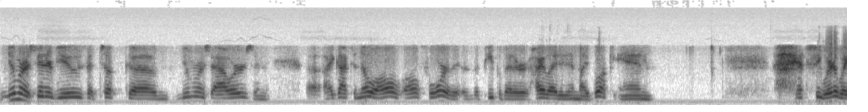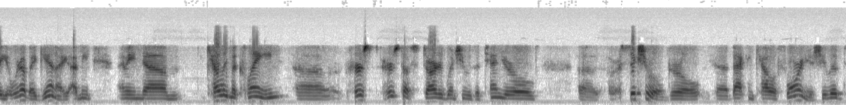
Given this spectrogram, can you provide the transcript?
numerous interviews that took um, numerous hours, and uh, I got to know all all four of the, the people that are highlighted in my book, and let's see where do I where do I begin? I, I mean, I mean um, Kelly McLean. Uh, her her stuff started when she was a ten year old uh, or a six year old girl uh, back in California. She lived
